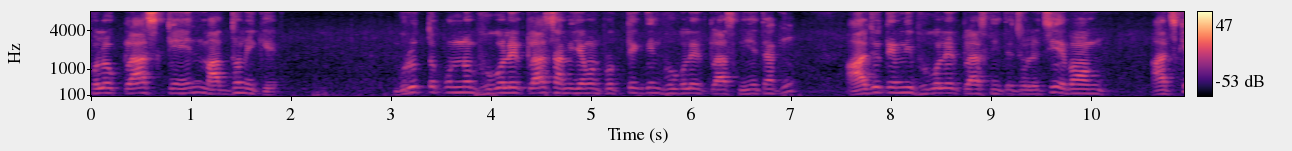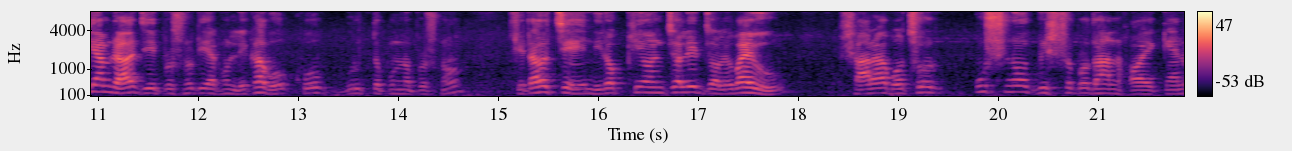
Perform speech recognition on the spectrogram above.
হলো ক্লাস টেন মাধ্যমিকের গুরুত্বপূর্ণ ভূগোলের ক্লাস, আমি যেমন প্রত্যেক দিন ভূগোলের ক্লাস নিয়ে থাকি, আজও তেমনি ভূগোলের ক্লাস নিতে চলেছি এবং আজকে আমরা যে প্রশ্নটি এখন লেখাবো, খুব গুরুত্বপূর্ণ প্রশ্ন, সেটা হচ্ছে, নিরক্ষীয় অঞ্চলের জলবায়ু সারা বছর উষ্ণ গ্রীষ্মপ্রধান হয় কেন?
